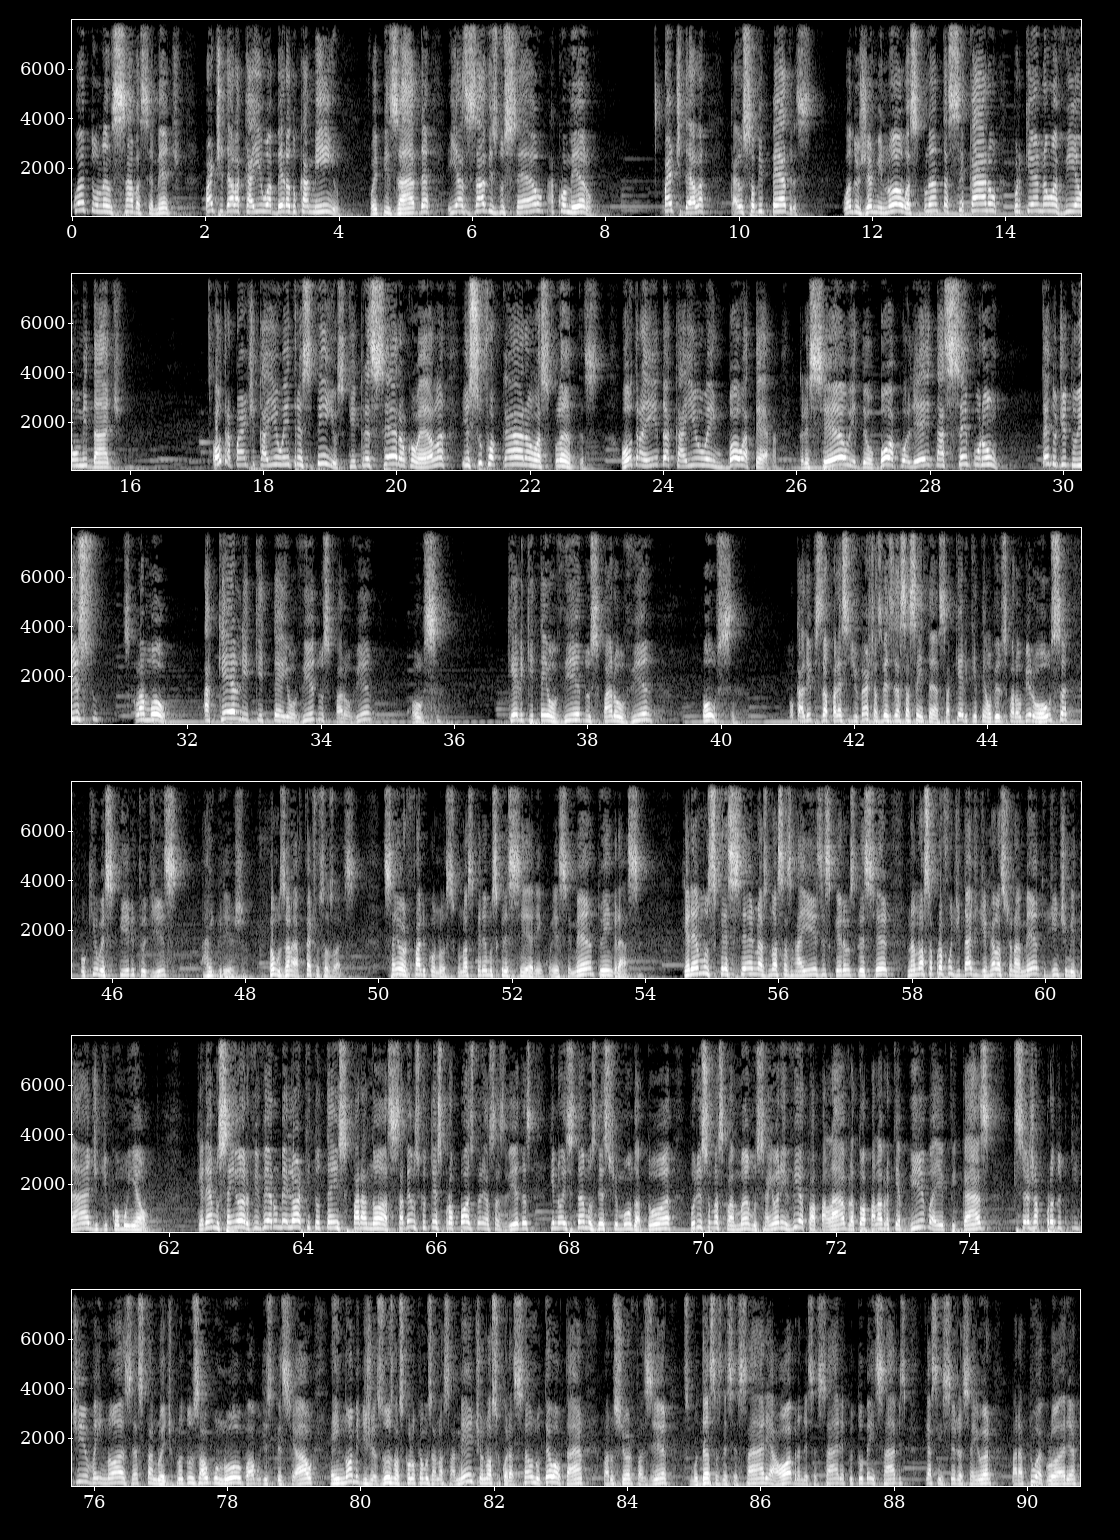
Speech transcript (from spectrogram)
Quando lançava a semente, parte dela caiu à beira do caminho, foi pisada e as aves do céu a comeram. Parte dela caiu sobre pedras quando germinou, as plantas secaram porque não havia umidade. Outra parte caiu entre espinhos que cresceram com ela e sufocaram as plantas. Outra ainda caiu em boa terra, cresceu e deu boa colheita, cem por um. Tendo dito isso, exclamou: Aquele que tem ouvidos para ouvir, ouça. Aquele que tem ouvidos para ouvir, ouça. Apocalipse aparece diversas vezes essa sentença: aquele que tem ouvidos para ouvir, ouça o que o Espírito diz à igreja. Vamos lá, feche os seus olhos. Senhor, fale conosco. Nós queremos crescer em conhecimento e em graça. Queremos crescer nas nossas raízes, queremos crescer na nossa profundidade de relacionamento, de intimidade, de comunhão. Queremos, Senhor, viver o melhor que tu tens para nós. Sabemos que tu tens propósito em nossas vidas, que não estamos neste mundo à toa. Por isso nós clamamos, Senhor, envia a tua palavra, a tua palavra que é viva e eficaz, que seja produtiva em nós esta noite. Produza algo novo, algo de especial. Em nome de Jesus, nós colocamos a nossa mente, o nosso coração no teu altar para o Senhor fazer as mudanças necessárias, a obra necessária, que tu bem sabes. Que assim seja, Senhor, para a tua glória.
